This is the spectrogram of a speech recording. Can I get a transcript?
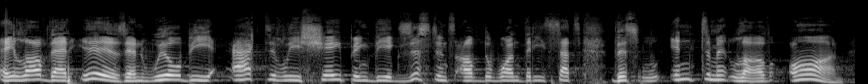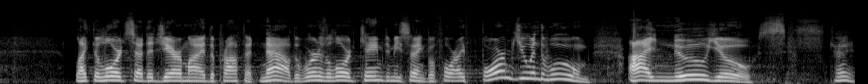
A love that is and will be actively shaping the existence of the one that he sets this intimate love on. Like the Lord said to Jeremiah the prophet, Now the word of the Lord came to me, saying, Before I formed you in the womb, I knew you. Okay?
